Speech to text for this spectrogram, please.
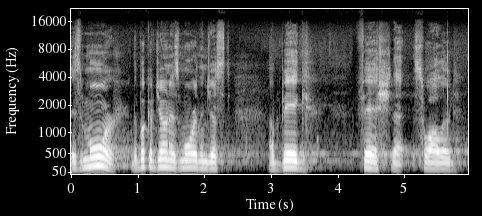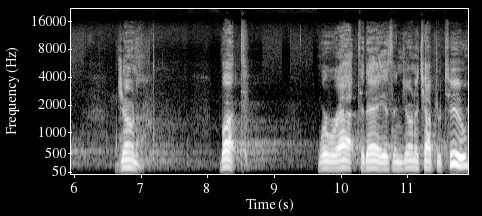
is more, the book of Jonah is more than just a big fish that swallowed Jonah. But where we're at today is in Jonah chapter 2.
